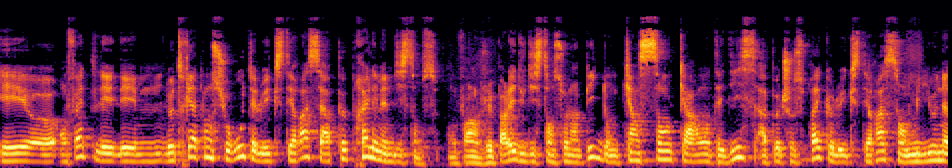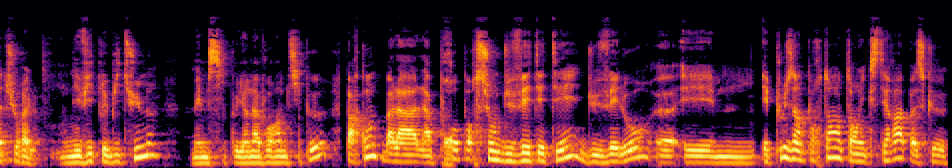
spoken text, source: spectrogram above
et euh, en fait, les, les, le triathlon sur route et le Xterra, c'est à peu près les mêmes distances. Enfin, je vais parler du distance olympique, donc 1540 et 10, à peu de choses près que le Xterra, c'est en milieu naturel. On évite le bitume, même s'il peut y en avoir un petit peu. Par contre, bah, la, la proportion du VTT, du vélo, euh, est, est, plus importante en Xterra parce que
